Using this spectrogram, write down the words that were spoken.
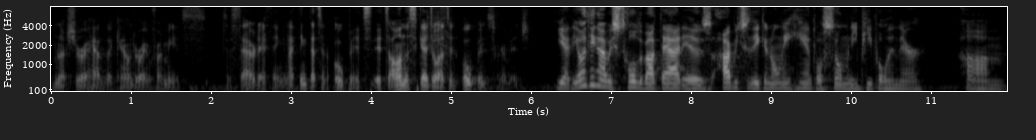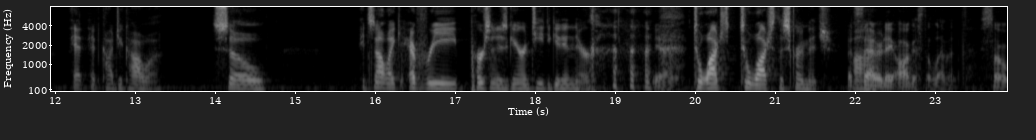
I'm not sure. I have the calendar right in front of me. It's it's a Saturday, I think, and I think that's an open. It's it's on the schedule as an open scrimmage. Yeah, the only thing I was told about that is obviously they can only handle so many people in there um, at at Kajikawa, so it's not like every person is guaranteed to get in there Yeah, to watch to watch the scrimmage. that's Um, Saturday, August 11th. So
